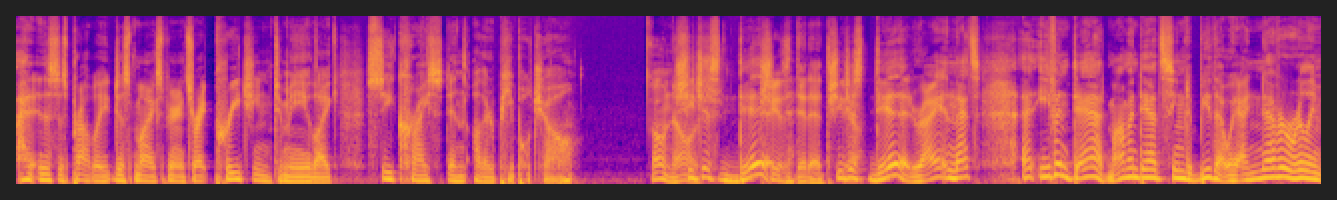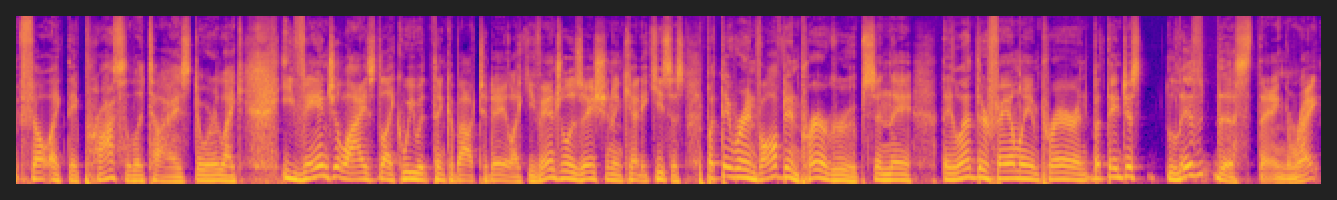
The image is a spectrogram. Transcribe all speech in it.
I, this is probably just my experience, right? Preaching to me like, see Christ in other people, Joe. Oh no, she just did. She just did it. She just did, right? And that's even dad, mom and dad seemed to be that way. I never really felt like they proselytized or like evangelized like we would think about today, like evangelization and catechesis. But they were involved in prayer groups and they they led their family in prayer and but they just lived this thing, right?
